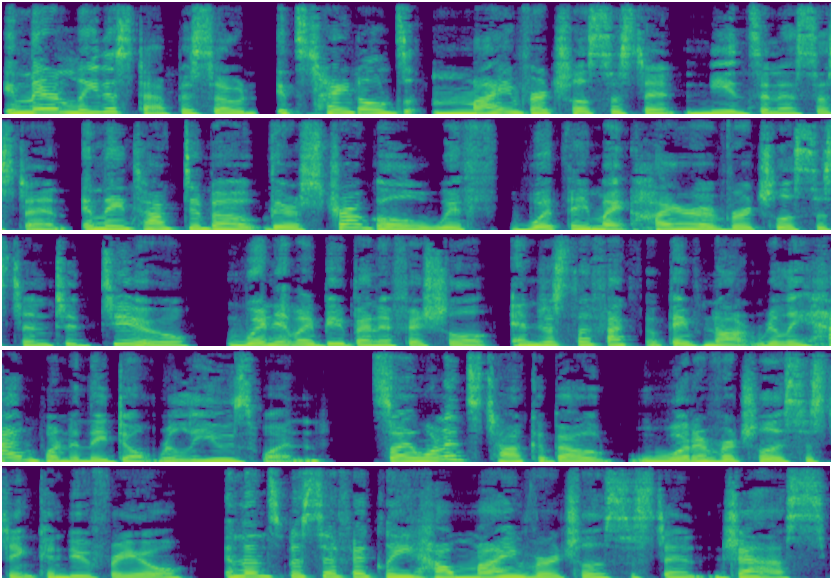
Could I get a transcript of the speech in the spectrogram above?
In their latest episode, it's titled My Virtual Assistant Needs an Assistant. And they talked about their struggle with what they might hire a virtual assistant to do, when it might be beneficial, and just the fact that they've not really had one and they don't really use one. So I wanted to talk about what a virtual assistant can do for you, and then specifically how my virtual assistant, Jess,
